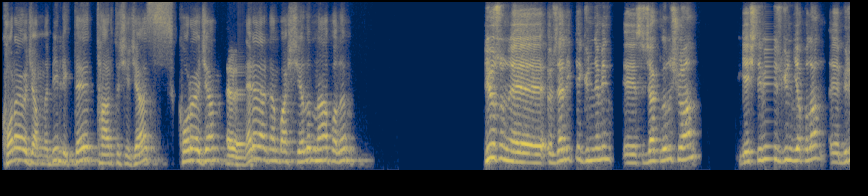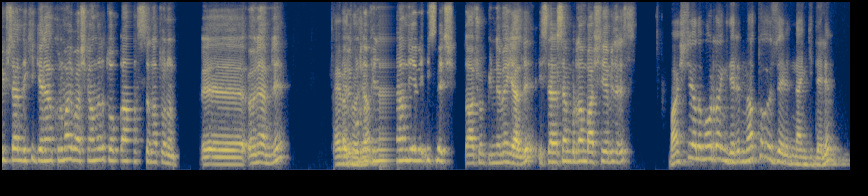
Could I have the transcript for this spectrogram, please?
Koray Hocam'la birlikte tartışacağız. Koray Hocam evet. nerelerden başlayalım, ne yapalım? Biliyorsun e, özellikle gündemin e, sıcaklığını şu an geçtiğimiz gün yapılan e, Brüksel'deki Genelkurmay Başkanları toplantısı NATO'nun e, önemli. Evet Tabii hocam. Burada Finlandiya ve İsveç daha çok gündeme geldi. İstersen buradan başlayabiliriz. Başlayalım oradan gidelim. NATO özelinden gidelim.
